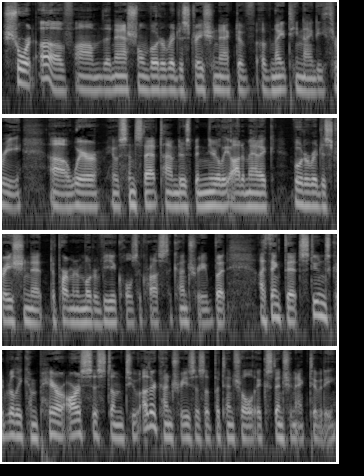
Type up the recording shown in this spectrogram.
short of um, the National Voter Registration Act of, of 1993, uh, where you know, since that time there's been nearly automatic voter registration at Department of Motor Vehicles across the country. But I think that students could really compare our system to other countries as a potential extension activity.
